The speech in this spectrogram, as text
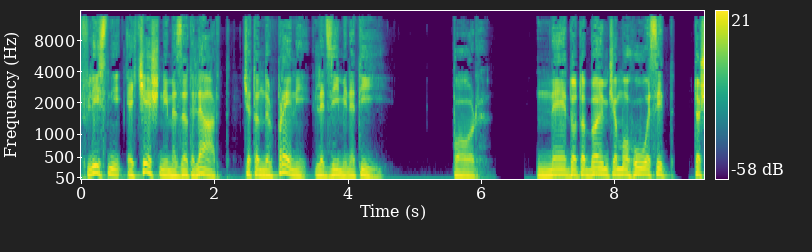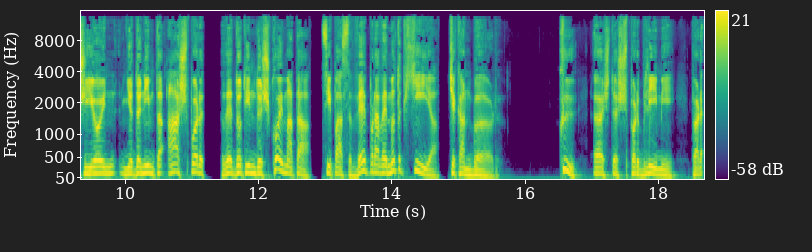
flisni e qeshni me zë të lartë që të ndërprisni leximin e tij. Por, Ne do të bëjmë që mohuesit të shijojnë një dënim të ashpër dhe do t'i ndëshkojmë ata sipas veprave më të këqija që kanë bërë. Ky është shpërblimi për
